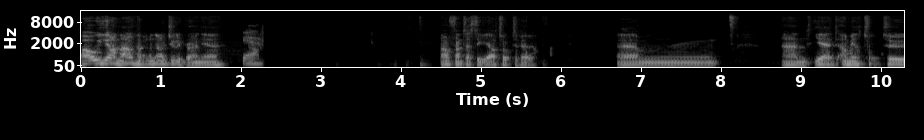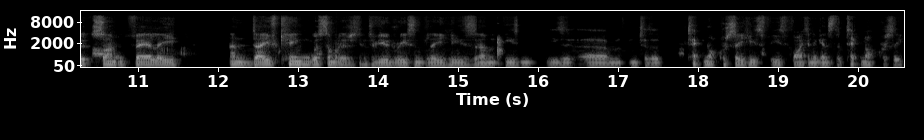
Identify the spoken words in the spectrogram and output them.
Oh, yeah, I know her. I know Julie Brown. Yeah. yeah, Oh, fantastic! Yeah, I'll talk to her. Um, and yeah, I mean, I talked to Simon Fairlie, and Dave King was somebody I just interviewed recently. He's um, he's he's um, into the technocracy. He's he's fighting against the technocracy,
